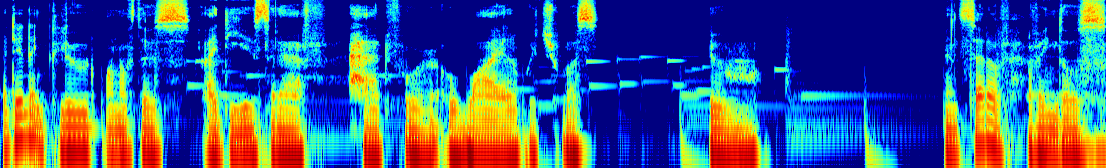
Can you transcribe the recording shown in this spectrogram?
I did include one of those ideas that I've had for a while, which was to instead of having those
